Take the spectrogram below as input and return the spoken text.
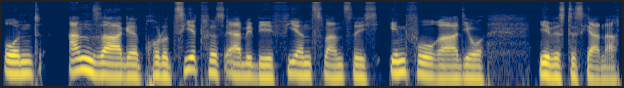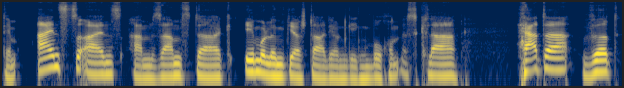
und Ansage, produziert fürs RBB 24 Inforadio. Ihr wisst es ja, nach dem 1:1 am Samstag im Olympiastadion gegen Bochum ist klar, Hertha wird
